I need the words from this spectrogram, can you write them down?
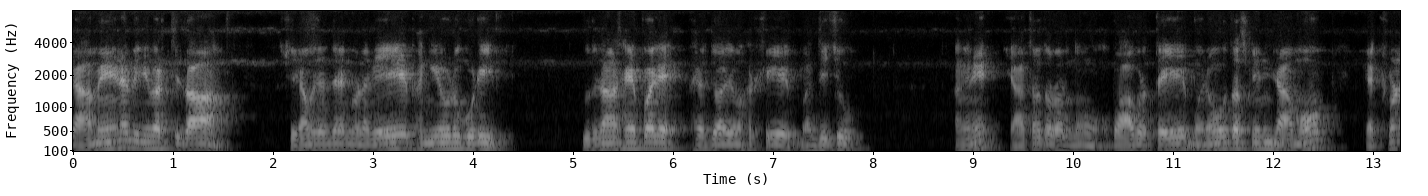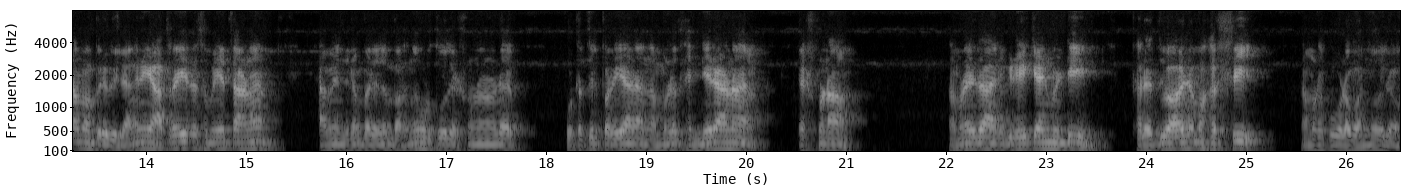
രാമേണ വിനിവർത്തിത. ശ്രീരാമചന്ദ്രൻ വളരെ ഭംഗിയോടുകൂടി ഗുരുനാഥനെ പോലെ ഭരദ്വാജ മഹർഷിയെ ബന്ധിച്ചു അങ്ങനെ യാത്ര തുടർന്നു. ഉപാവൃത്തയെ മനോ തസ്മിൻ രാമോ ലക്ഷ്മണമബ്രവിൽ അങ്ങനെ യാത്ര ചെയ്യുന്ന സമയത്താണ് രാമേന്ദ്രൻ പലതും പറഞ്ഞു കൊടുത്തു. ലക്ഷ്മണനോട് കൂട്ടത്തിൽ പറയാണ് നമ്മൾ ധന്യരാണ് ലക്ഷ്മണ. നമ്മളിത് അനുഗ്രഹിക്കാൻ വേണ്ടി ഭരദ്വാജ മഹർഷി നമ്മുടെ കൂടെ വന്നുവല്ലോ.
